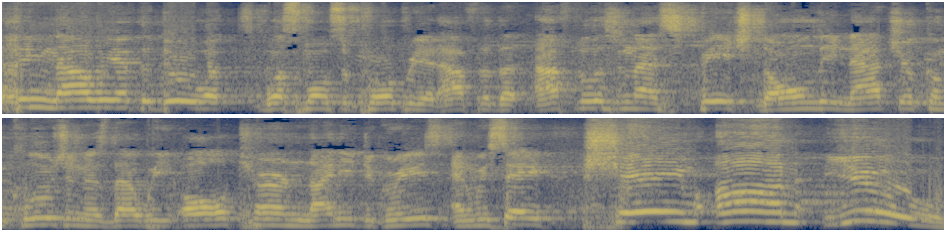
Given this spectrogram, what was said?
I think now we have to do what, what's most appropriate. After the after listening to that speech, the only natural conclusion is that we all turn 90 degrees and we say, Shame on you!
